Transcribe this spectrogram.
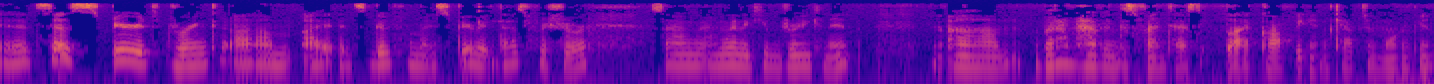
It says spirit drink. Um, I, it's good for my spirit, that's for sure. So I'm, I'm going to keep drinking it. Um, but I'm having this fantastic black coffee and Captain Morgan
